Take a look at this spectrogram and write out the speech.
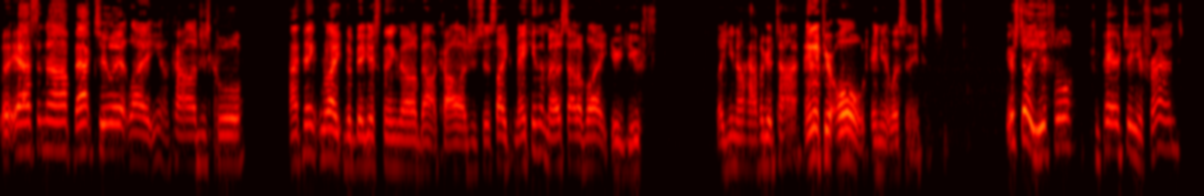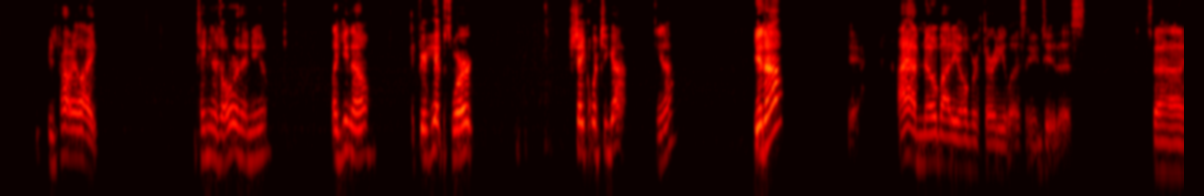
But yeah, so now back to it. Like, you know, college is cool. I think like the biggest thing though about college is just like making the most out of like your youth. Like, you know, have a good time. And if you're old and you're listening to this, you're still youthful compared to your friend who's probably like 10 years older than you. Like, you know, if your hips work, shake what you got, you know? You know? I have nobody over 30 listening to this. So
